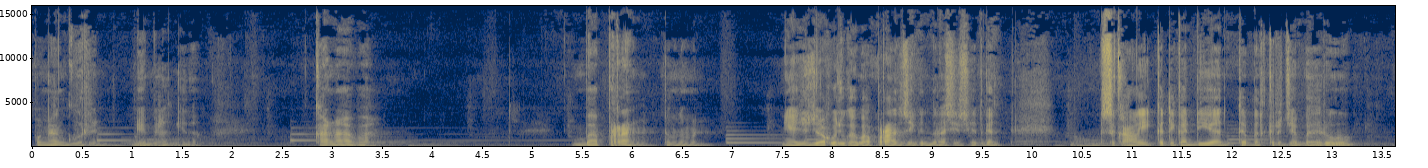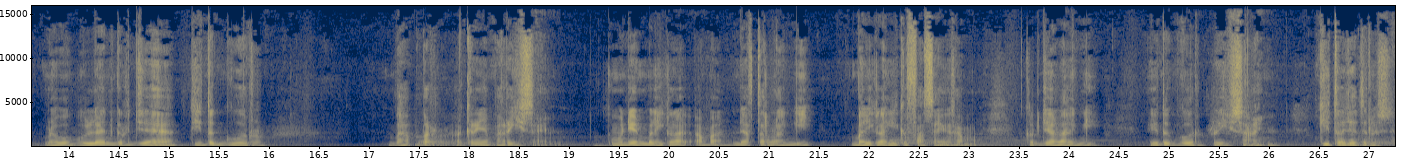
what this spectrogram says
pengangguran dia bilang gitu. Karena apa? Baperan teman-teman. Ya jujur aku juga baperan sih generasi Z kan. Sekali ketika dia dapat kerja baru berapa bulan kerja ditegur baper akhirnya resign kemudian balik lagi apa daftar lagi balik lagi ke fase yang sama kerja lagi ditegur resign. Gitu aja terus.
